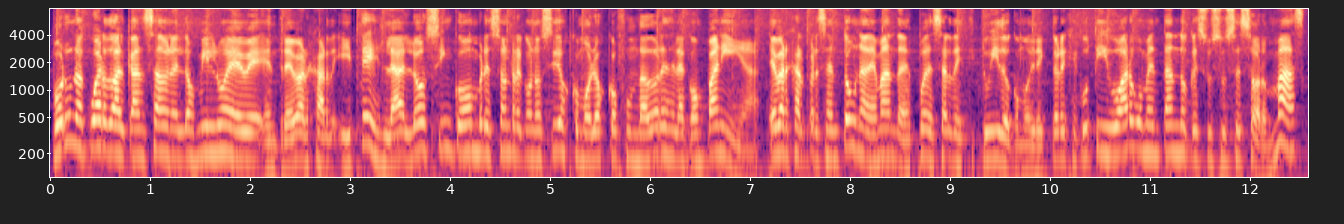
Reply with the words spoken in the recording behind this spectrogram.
Por un acuerdo alcanzado en el 2009 entre Eberhard y Tesla, los cinco hombres son reconocidos como los cofundadores de la compañía. Eberhard presentó una demanda después de ser destituido como director ejecutivo, argumentando que su sucesor, Musk,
